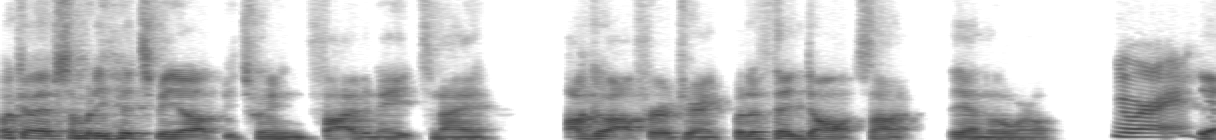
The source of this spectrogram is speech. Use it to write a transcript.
okay if somebody hits me up between five and eight tonight i'll go out for a drink. But if they don't it's not the end of the world. Right. Yeah.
